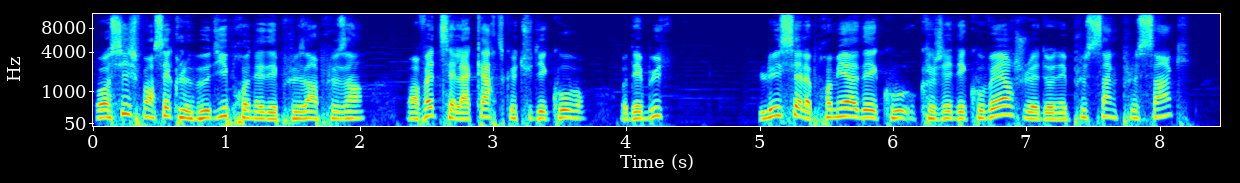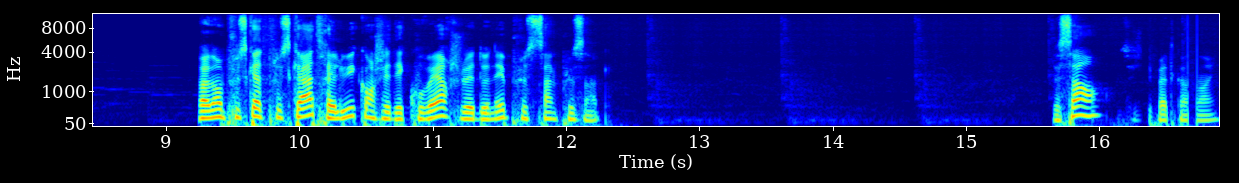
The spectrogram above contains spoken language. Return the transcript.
Moi aussi, je pensais que le buddy prenait des plus 1 plus 1. Mais en fait, c'est la carte que tu découvres. Au début, lui, c'est la première que j'ai découvert. Je lui ai donné plus 5 plus 5. Enfin non, plus 4 plus 4. Et lui, quand j'ai découvert, je lui ai donné plus 5 plus 5. C'est ça, hein, si je dis pas de conneries.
